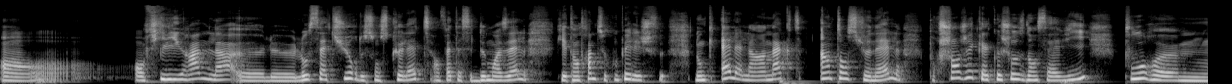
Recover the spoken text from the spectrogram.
en en filigrane là euh, l'ossature de son squelette en fait à cette demoiselle qui est en train de se couper les cheveux. Donc elle, elle a un acte intentionnel pour changer quelque chose dans sa vie, pour euh,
